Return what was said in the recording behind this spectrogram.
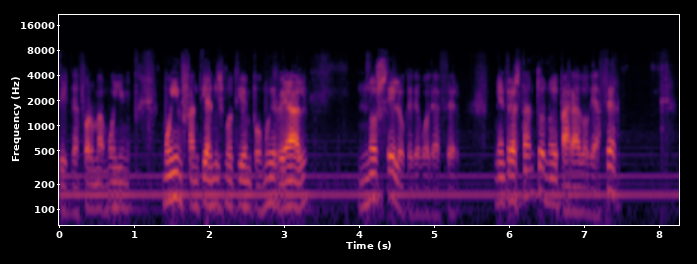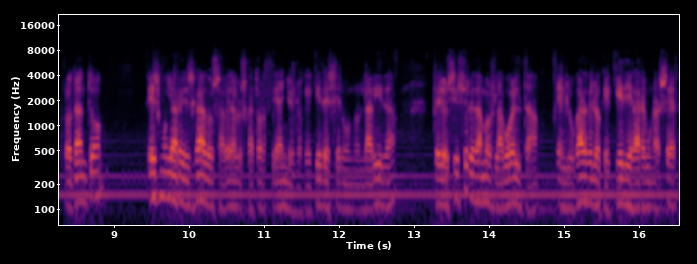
de forma muy, muy infantil al mismo tiempo, muy real, no sé lo que debo de hacer. Mientras tanto, no he parado de hacer. Por lo tanto, es muy arriesgado saber a los 14 años lo que quiere ser uno en la vida, pero si eso le damos la vuelta, en lugar de lo que quiere llegar a uno a ser,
